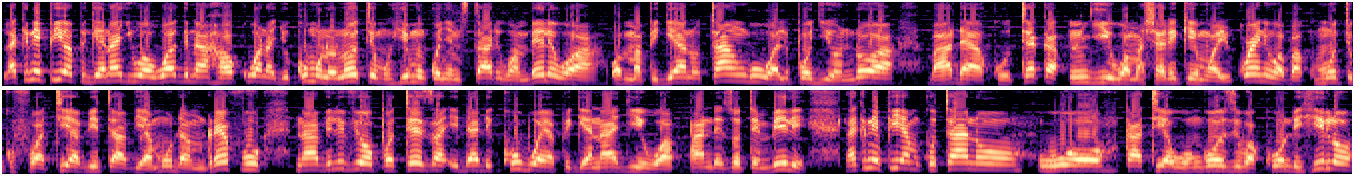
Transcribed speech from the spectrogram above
Lakini pia wapiganaji wa Wagner hawakuwa na jukumu lolote muhimu kwenye mstari wa mbele wa, wa mapigano tangu walipojiondoa baada ya kuteka mji wa mashariki mwa Ukraine wa Bakhmut kufuatia vita vya muda mrefu na vilivyopoteza idadi kubwa ya wapiganaji wa pande zote mbili. Lakini pia mkutano huo kati ya uongozi wa kundi hilo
